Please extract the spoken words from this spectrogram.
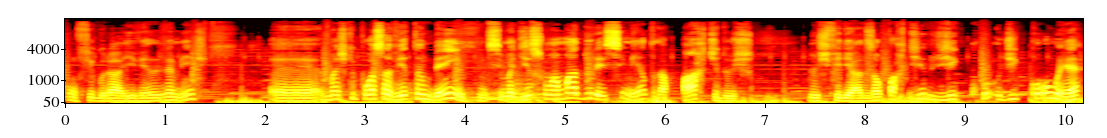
configurar aí verdadeiramente, é, mas que possa haver também, em cima disso, um amadurecimento da parte dos, dos filiados ao partido de, de qual é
